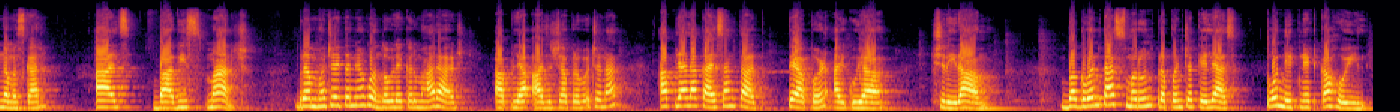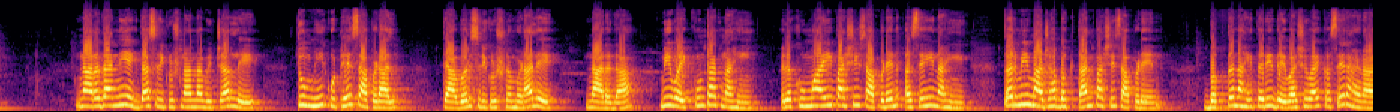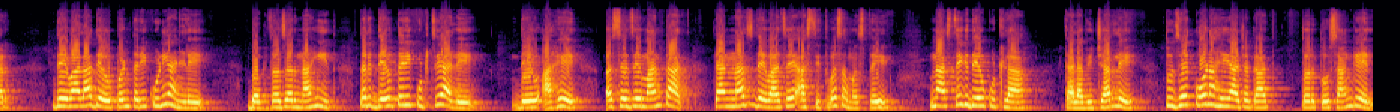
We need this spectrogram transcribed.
नमस्कार. आज बावीस मार्च. ब्रह्मचैतन्य गोंदवलेकर महाराज आपल्या आजच्या प्रवचनात आपल्याला काय सांगतात ते आपण ऐकूया. श्रीराम भगवंतास स्मरून प्रपंच केल्यास तो नीटनेटका होईल. नारदांनी एकदा श्रीकृष्णांना विचारले तुम्ही कुठे सापडाल? त्यावर श्रीकृष्ण म्हणाले नारदा मी वैकुंठात नाही. रखुमाईपाशी सापडेन असेही नाही तर मी माझ्या भक्तांपाशी सापडेन. भक्त नाही तरी देवाशिवाय कसे राहणार? देवाला देवपण तरी कुणी आणले? भक्त जर नाहीत तर देव तरी कुठचे आले? देव आहे असे जे मानतात त्यांनाच देवाचे अस्तित्व समजते. नास्तिक देव कुठला? त्याला विचारले तुझे कोण आहे या जगात? तर तो सांगेल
